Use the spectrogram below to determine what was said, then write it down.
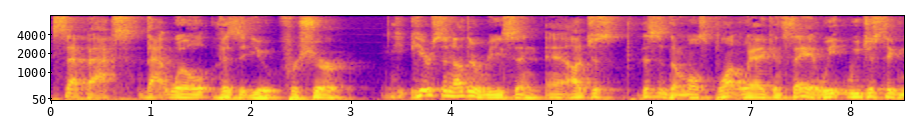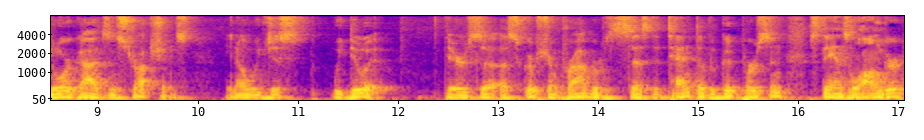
setbacks that will visit you for sure. Here's another reason, and I'll just this is the most blunt way I can say it. We we just ignore God's instructions. You know, we just we do it. There's a, a, scripture in Proverbs that says the tent of a good person stands longer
